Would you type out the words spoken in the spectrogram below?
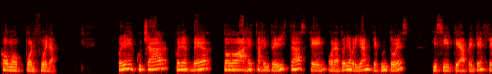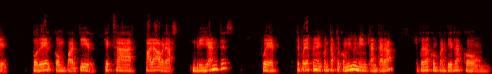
como por fuera. Puedes escuchar, puedes ver todas estas entrevistas en oratoriabrillante.es y si te apetece poder compartir estas palabras brillantes, pues te puedes poner en contacto conmigo y me encantará que puedas compartirlas con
